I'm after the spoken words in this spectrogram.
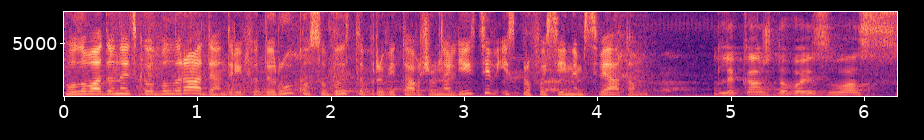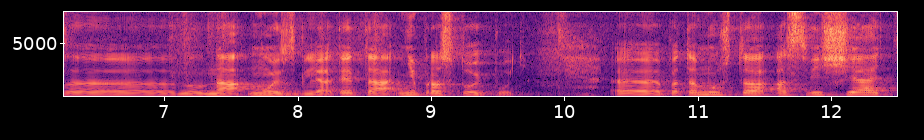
Голова Донецької облради Андрій Федорук особисто привітав журналістів із професійним святом. Для каждого из вас, э, ну, на мой взгляд, это непростой путь. Э, Потому что освещать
